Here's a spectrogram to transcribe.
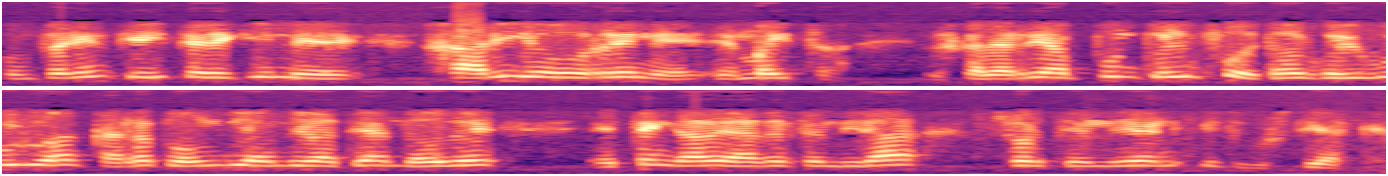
konferentzia iterekin e, jario horren emaitza. Euskal Herrian punto info eta hor goiguruan karratu handia handi batean daude etengabe agertzen dira sortzen diren hitz guztiak.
